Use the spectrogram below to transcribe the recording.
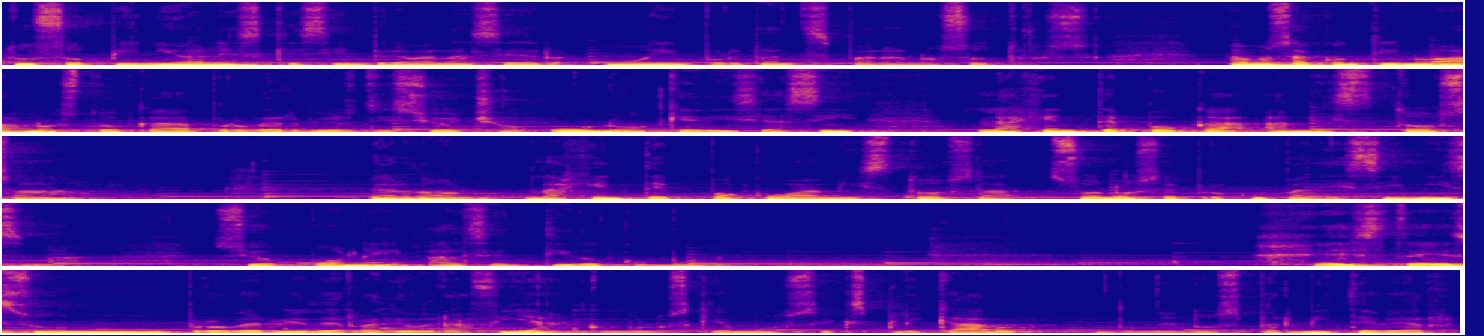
tus opiniones que siempre van a ser muy importantes para nosotros. Vamos a continuar, nos toca Proverbios 18.1 que dice así, la gente poca amistosa, perdón, la gente poco amistosa solo se preocupa de sí misma, se opone al sentido común. Este es un proverbio de radiografía, como los que hemos explicado, donde nos permite ver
